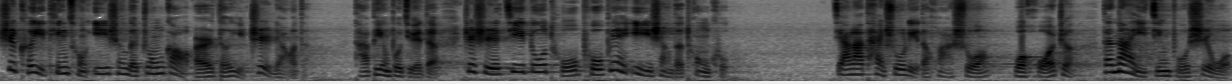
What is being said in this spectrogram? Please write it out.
是可以听从医生的忠告而得以治疗的。他并不觉得这是基督徒普遍意义上的痛苦。加拉太书里的话说：“我活着，但那已经不是我，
